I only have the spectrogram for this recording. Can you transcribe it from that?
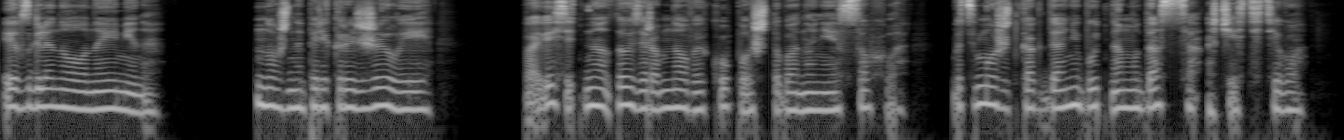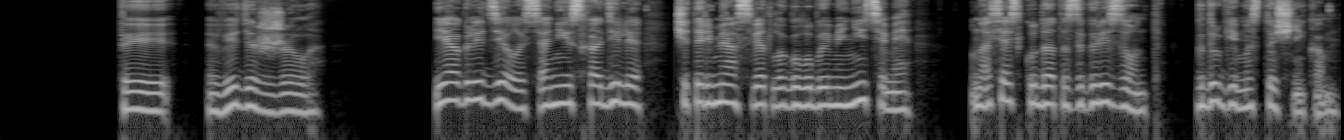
и взглянула на Эмина. «Нужно перекрыть жилы и повесить над озером новый купол, чтобы оно не иссохло. Быть может, когда-нибудь нам удастся очистить его». «Ты видишь жилы?» Я огляделась, они исходили четырьмя светло-голубыми нитями, уносясь куда-то за горизонт, к другим источникам.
